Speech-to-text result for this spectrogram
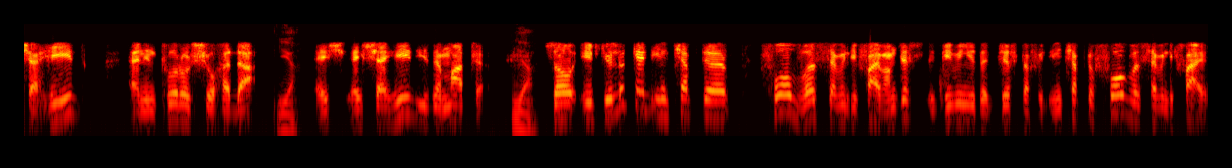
shaheed, and in plural shuhada. Yeah, A, a shaheed is a martyr. yeah. So if you look at in chapter 4, verse 75, I'm just giving you the gist of it. In chapter 4, verse 75,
